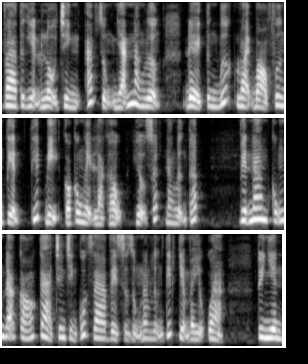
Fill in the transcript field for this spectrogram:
và thực hiện lộ trình áp dụng nhãn năng lượng để từng bước loại bỏ phương tiện, thiết bị có công nghệ lạc hậu, hiệu suất năng lượng thấp. Việt Nam cũng đã có cả chương trình quốc gia về sử dụng năng lượng tiết kiệm và hiệu quả – Tuy nhiên,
